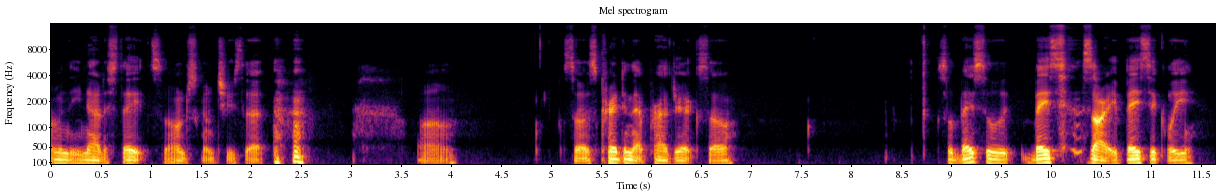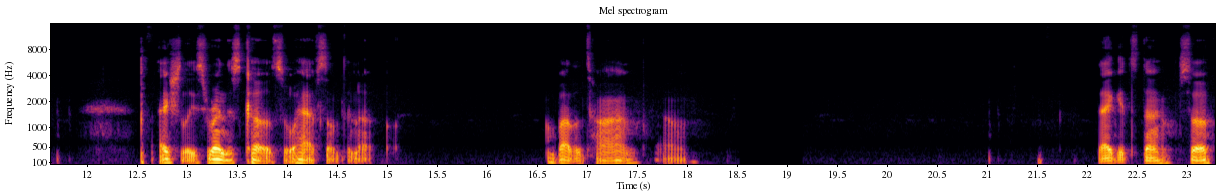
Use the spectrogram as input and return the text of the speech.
I'm in the United States, so I'm just going to choose that. um, so it's creating that project. So, so basically, base sorry, basically, actually, let's run this code so we'll have something up by the time um, that gets done. So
